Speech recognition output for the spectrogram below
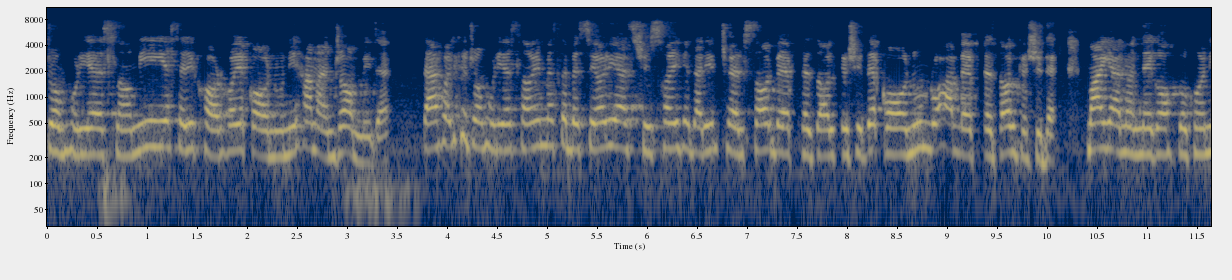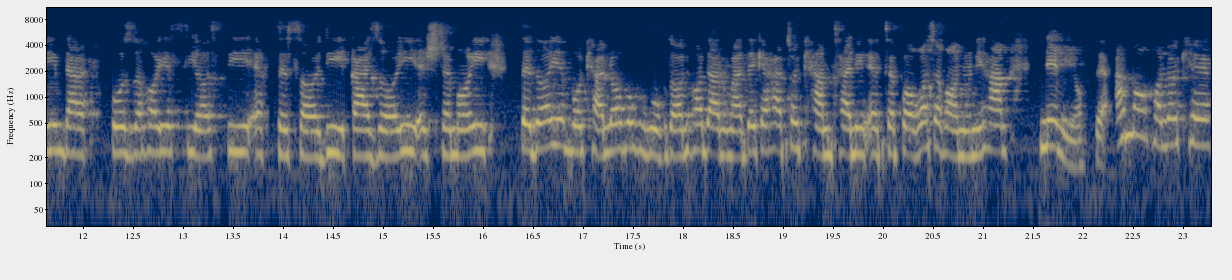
جمهوری اسلامی یه سری کارهای قانونی هم انجام میده. در حالی که جمهوری اسلامی مثل بسیاری از چیزهایی که در این چهل سال به افتضال کشیده قانون رو هم به افتضال کشیده. ما اگر نگاه بکنیم در حوزه های سیاسی اقتصادی قضایی اجتماعی صدای وکلا و حقوقدان ها در اومده که حتی کمترین اتفاقات قانونی هم نمیافته. اما حالا که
